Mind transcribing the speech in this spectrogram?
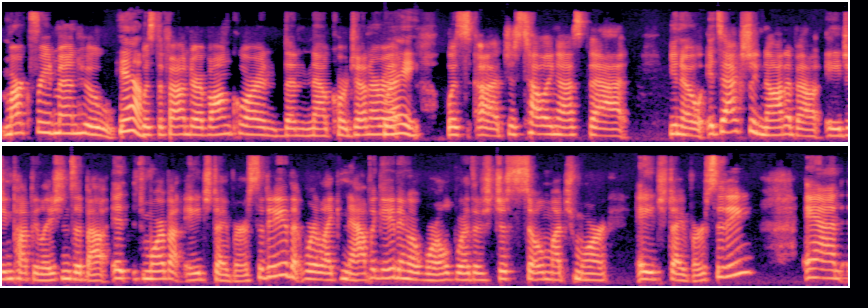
Marc Freedman who Yeah. was the founder of Encore and then now CoGenerate Right. was uh, just telling us that you know it's actually not about aging populations about it's more about age diversity that we're like navigating a world where there's just so much more age diversity and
